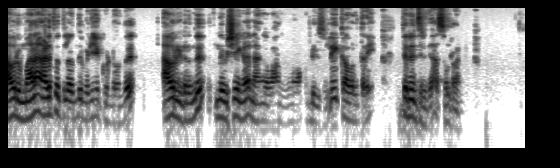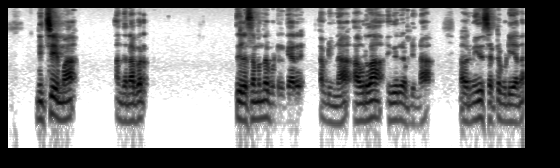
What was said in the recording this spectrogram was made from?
அவர் மன அழுத்தத்தில் இருந்து வெளியே கொண்டு வந்து அவர்கிட்ட இருந்து இந்த விஷயங்களை நாங்கள் வாங்குவோம் அப்படின்னு சொல்லி காவல்துறை தெரிவிச்சிருக்கா சொல்கிறாங்க நிச்சயமா அந்த நபர் இதில் சம்மந்தப்பட்டிருக்காரு அப்படின்னா அவர் தான் இவர் அப்படின்னா அவர் மீது சட்டப்படியான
